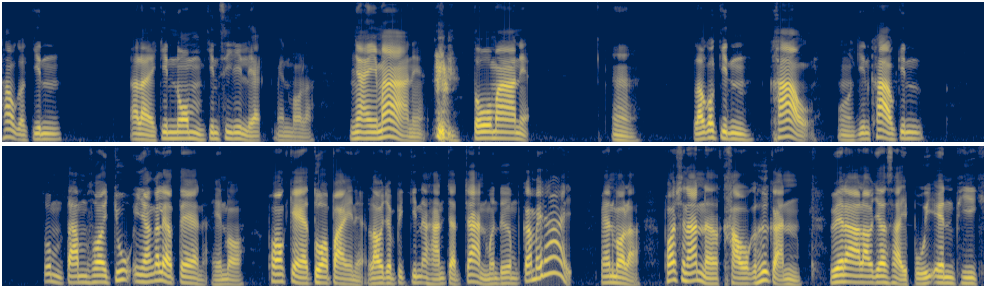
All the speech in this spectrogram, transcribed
เฮาก็กินอะไรกินนมกินซีรีแลกแมนบ่ล่ะใหญ่มาเนี่ยโตมาเนี่ยเราก็กินข้าว กินข้าวกิน ส้มตำซอยจุอหยังก็แล้วแต่นะเห็นบ่พอแก่ตัวไปเนี่ย เราจะไปกินอาหารจัดจ้านเหมือนเดิมก็ไม่ได้ แม่นบ่ล่ะ เพราะฉะนั้นเน่ะเข่าก็คือกัน เวลาเราจะใส่ปุ๋ย NPK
